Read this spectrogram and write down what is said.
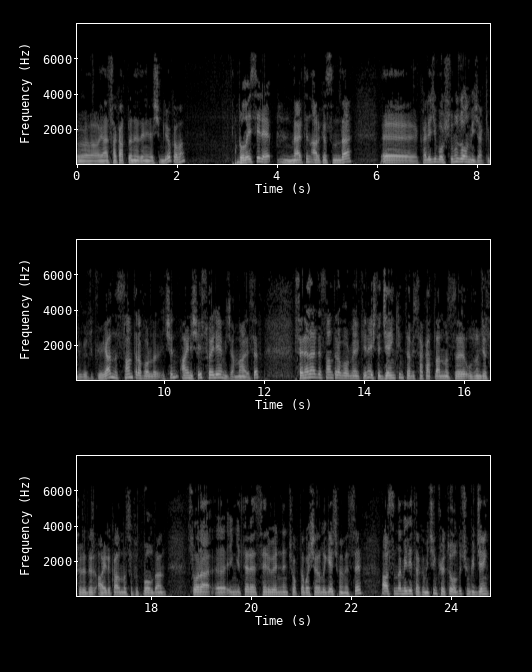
E, yani sakatlığı nedeniyle şimdi yok ama. Dolayısıyla Mert'in arkasında e, kaleci boşluğumuz olmayacak gibi gözüküyor. Yalnız santraforlar için aynı şeyi söyleyemeyeceğim maalesef. Senelerde santrafor mevkiine işte Cenk'in tabii sakatlanması, uzunca süredir ayrı kalması futboldan, sonra e, İngiltere serüveninin çok da başarılı geçmemesi aslında milli takım için kötü oldu. Çünkü Cenk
